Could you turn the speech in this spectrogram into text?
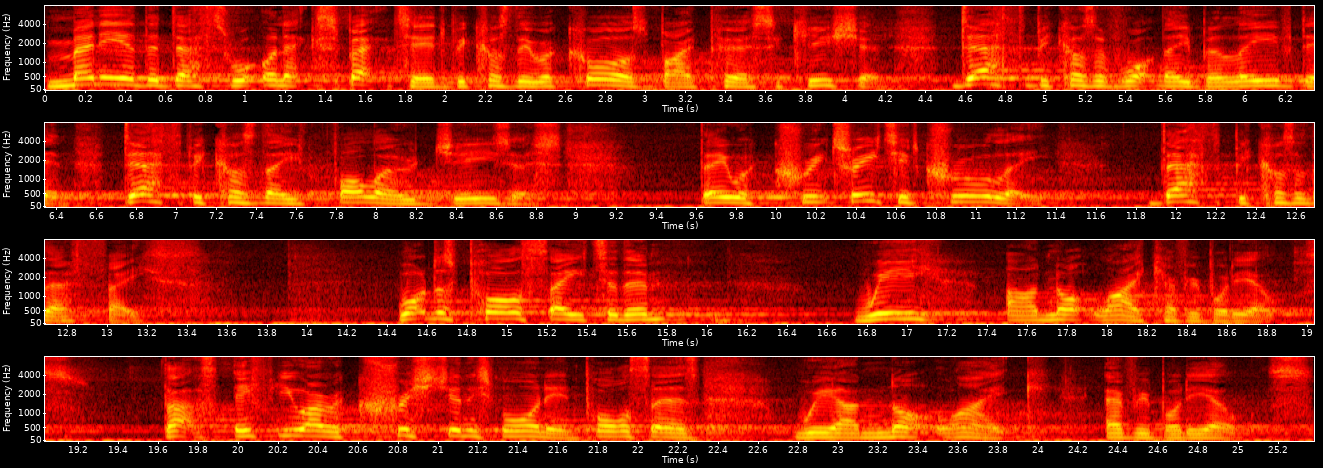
Many of the deaths were unexpected because they were caused by persecution. Death because of what they believed in. Death because they followed Jesus. They were cre- treated cruelly. Death because of their faith. What does Paul say to them? We are not like everybody else. That's if you are a Christian this morning, Paul says, we are not like everybody else.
